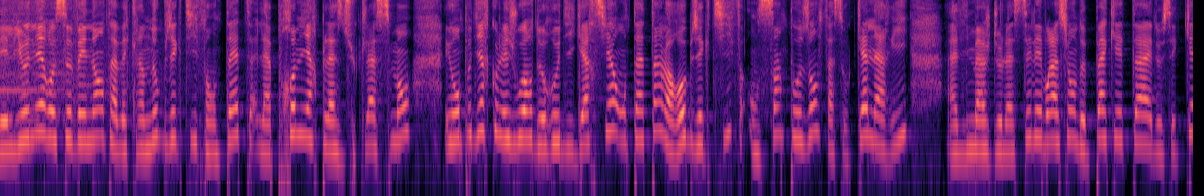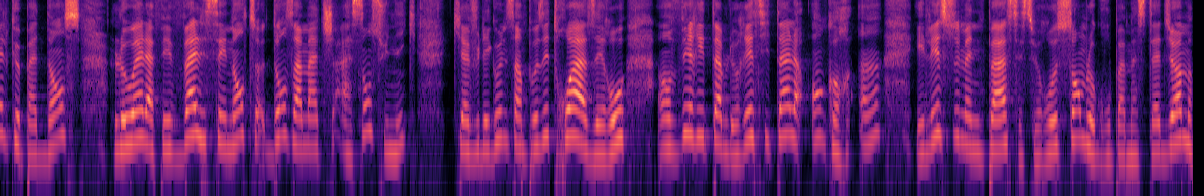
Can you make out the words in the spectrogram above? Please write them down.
Les Lyonnais recevaient Nantes avec un objectif en tête, la première place du classement, et on peut dire que les joueurs de Rudy Garcia ont atteint leur objectif en s'imposant face aux Canaries. À l'image de la célébration de Paqueta et de ses quelques pas de danse, l'OL a fait valser Nantes dans un match à sens unique qui a vu les Gaunes s'imposer 3 à 0, un véritable récital encore un, et les semaines passent et se ressemblent au Groupama Stadium.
